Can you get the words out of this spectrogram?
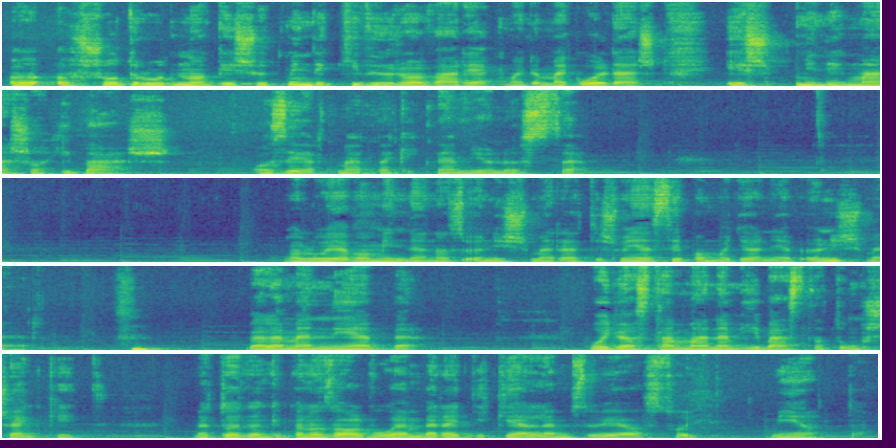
a, a sodródnak, és ők mindig kívülről várják majd a megoldást, és mindig más a hibás. Azért, mert nekik nem jön össze. Valójában minden az önismeret, és milyen szép a magyar nyelv. Önismer? Belemenni ebbe? Hogy aztán már nem hibáztatunk senkit? Mert tulajdonképpen az alvó ember egyik jellemzője az, hogy miatta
